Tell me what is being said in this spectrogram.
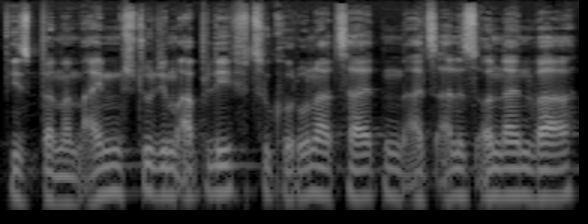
wie es bei meinem eigenen Studium ablief zu Corona-Zeiten, als alles online war,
